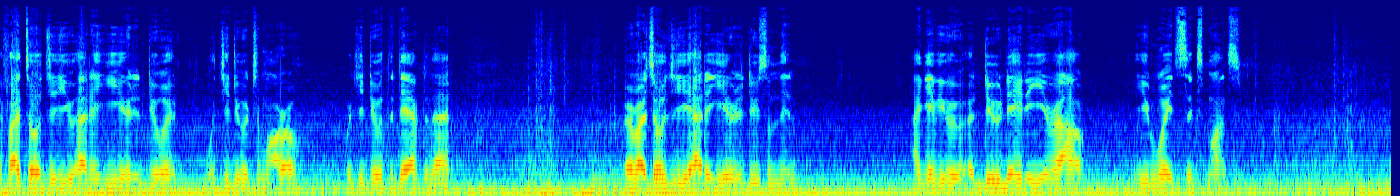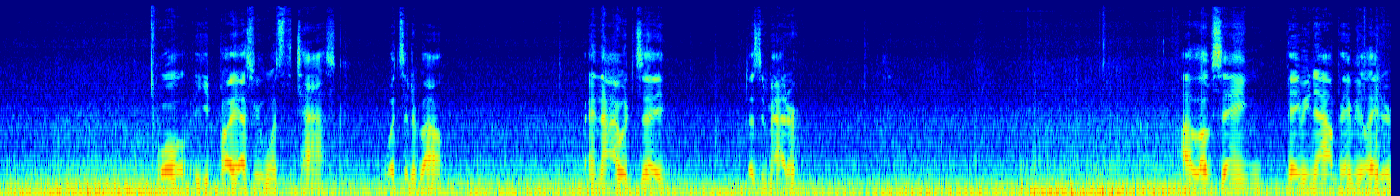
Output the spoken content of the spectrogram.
If I told you you had a year to do it, would you do it tomorrow? Would you do it the day after that? Or if I told you you had a year to do something, I gave you a due date a year out, you'd wait six months. Well, you'd probably ask me, what's the task? What's it about? And I would say, does it matter? I love saying, pay me now, pay me later.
